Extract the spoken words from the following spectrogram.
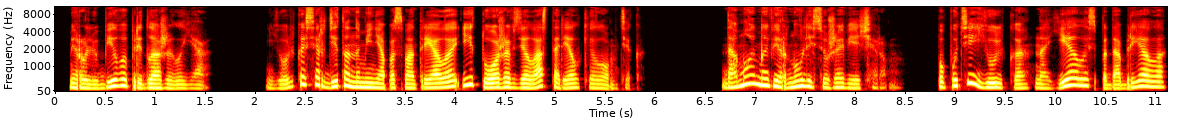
— миролюбиво предложила я. Юлька сердито на меня посмотрела и тоже взяла с тарелки ломтик. Домой мы вернулись уже вечером. По пути Юлька наелась, подобрела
